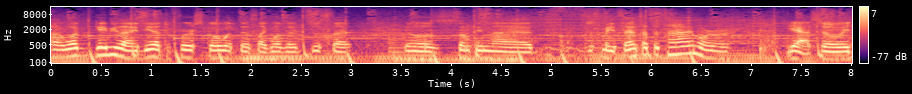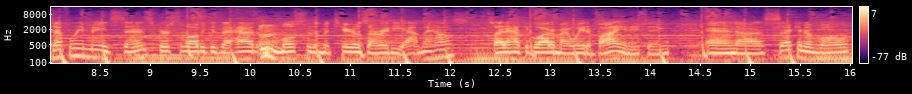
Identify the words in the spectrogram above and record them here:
how, what gave you the idea to first go with this? Like, was it just that it was something that just made sense at the time, or? Yeah, so it definitely made sense. First of all, because I had most of the materials already at my house, so I didn't have to go out of my way to buy anything. And uh, second of all,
